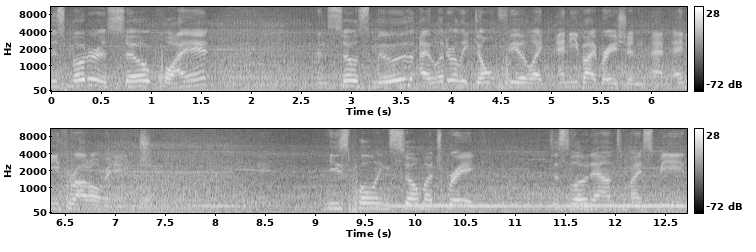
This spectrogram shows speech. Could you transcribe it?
this motor is so quiet and so smooth, I literally don't feel like any vibration at any throttle range. He's pulling so much brake to slow down to my speed.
